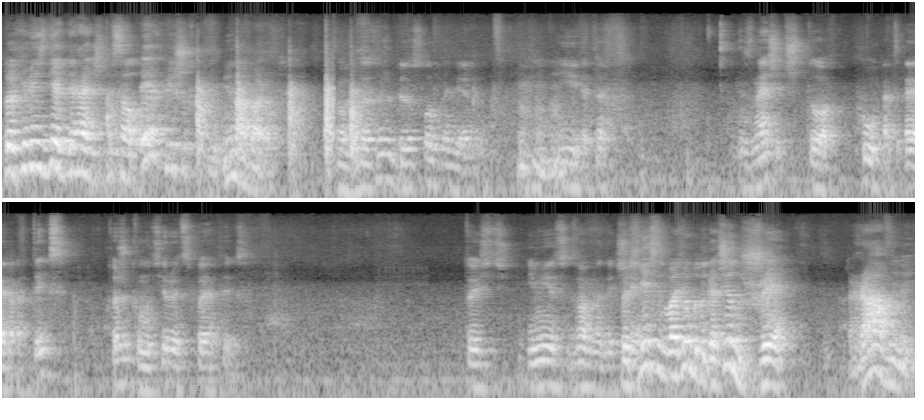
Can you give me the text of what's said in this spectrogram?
только везде, где раньше писал R, пишет Q, и наоборот. Вот, это тоже безусловно верно. И это значит, что Q от R от X тоже коммутирует с P от X. То есть имеются два То есть многочлена. если возьмем многочлен G равный,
